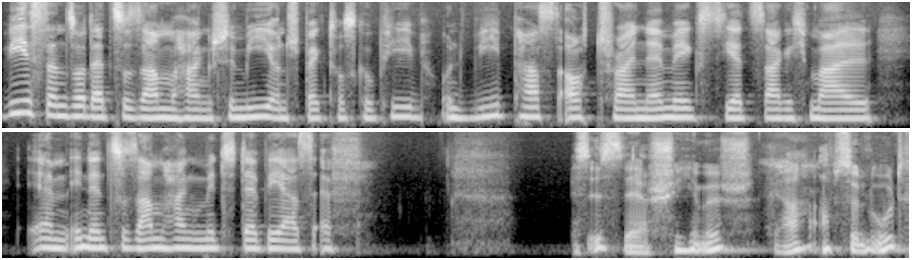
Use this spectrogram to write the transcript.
Wie ist denn so der Zusammenhang Chemie und Spektroskopie und wie passt auch Trinamics jetzt, sage ich mal, ähm, in den Zusammenhang mit der BASF? Es ist sehr chemisch, ja, absolut.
